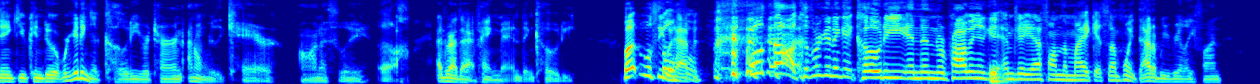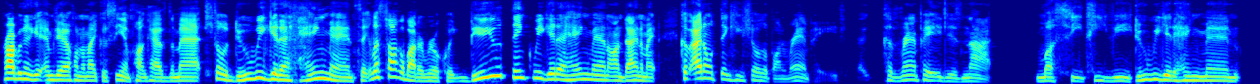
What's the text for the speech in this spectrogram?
think you can do it. We're getting a Cody return. I don't really care, honestly. Ugh, I'd rather have Hangman than Cody. But we'll see what happens. well, no, because we're gonna get Cody, and then we're probably gonna get MJF on the mic at some point. That'll be really fun. Probably gonna get MJF on the mic because CM Punk has the match. So, do we get a Hangman? Say, Let's talk about it real quick. Do you think we get a Hangman on Dynamite? Because I don't think he shows up on Rampage. Because Rampage is not must see TV. Do we get Hangman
